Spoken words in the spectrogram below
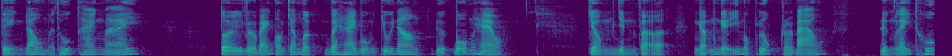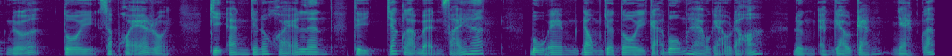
Tiền đâu mà thuốc than mãi. Tôi vừa bán con chó mực với hai buồn chuối non được bốn hào. Chồng nhìn vợ, ngẫm nghĩ một lúc rồi bảo Đừng lấy thuốc nữa, tôi sắp khỏe rồi. Chị ăn cho nó khỏe lên thì chắc là bệnh phải hết. Bu em đông cho tôi cả bốn hào gạo đỏ. Đừng ăn gạo trắng, nhạt lắm.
